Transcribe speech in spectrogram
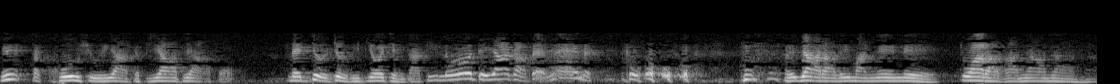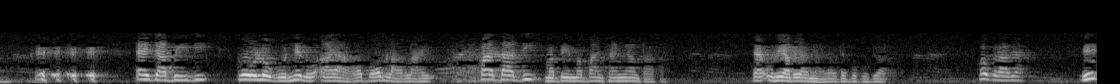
ဟင်တခိုးရှူရတပြားပြားပေါ့လက်တို့တို့ပြီးပြောချင်တာဒီလိုတရားကပဲနဲနဲ့ရတာလေးမှနင်းနေကြွားတာကများများအဲ့ကြပီတိကိုလို့ကိုနှစ်လို့အားရဟောပေါ်မလာဘူးလားပါတာတိမပင်မပန်းချမ်းချမ်းတာတာအဲဥရိယဗျာညာရောက်တဲ့ပုဂ္ဂိုလ်ပြော ဟုတ်ကလားဗျာဟင်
